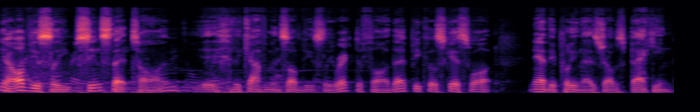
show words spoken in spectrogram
you know, obviously, since that time, the government's obviously rectified that because guess what? Now they're putting those jobs back in.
